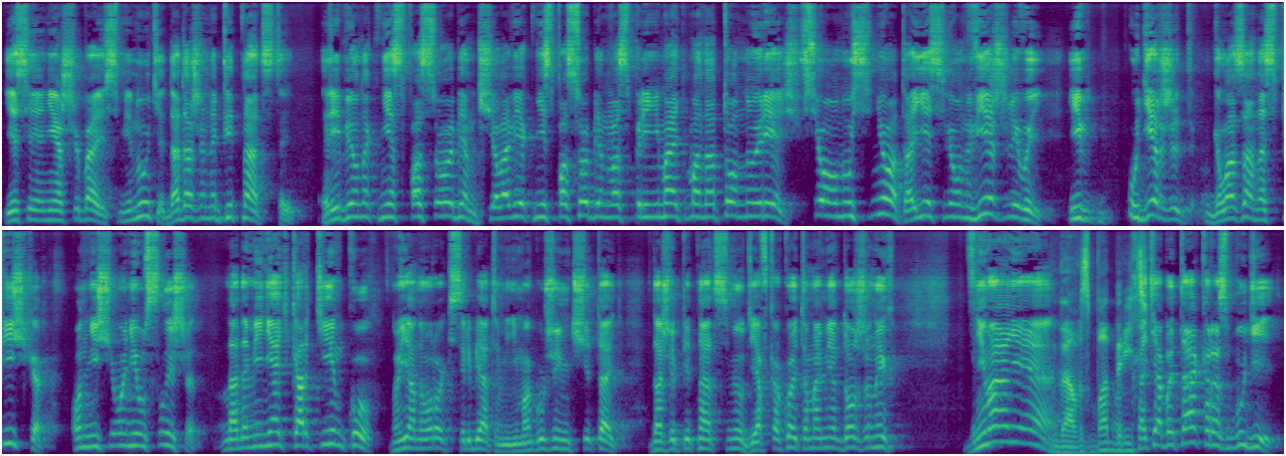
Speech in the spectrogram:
если я не ошибаюсь, минуте, да даже на 15 Ребенок не способен, человек не способен воспринимать монотонную речь. Все, он уснет. А если он вежливый и удержит глаза на спичках, он ничего не услышит. Надо менять картинку. Но я на уроке с ребятами не могу же им читать даже 15 минут. Я в какой-то момент должен их... Внимание! Да, взбодрить. Хотя бы так разбудить.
